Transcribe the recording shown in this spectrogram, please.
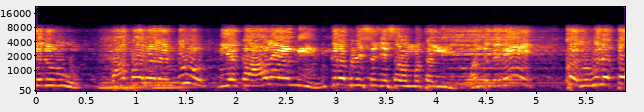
మధ్య నువ్వు కాపాడాలంటూ నీ యొక్క ఆలయాన్ని విగ్రహ ప్రతిష్ట చేసావమ్మ తల్లి. అందుకనే కరువులతో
